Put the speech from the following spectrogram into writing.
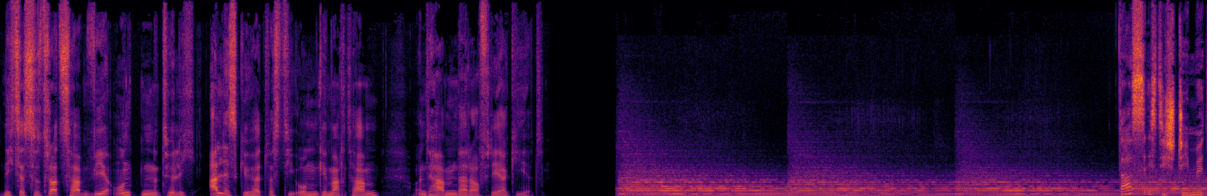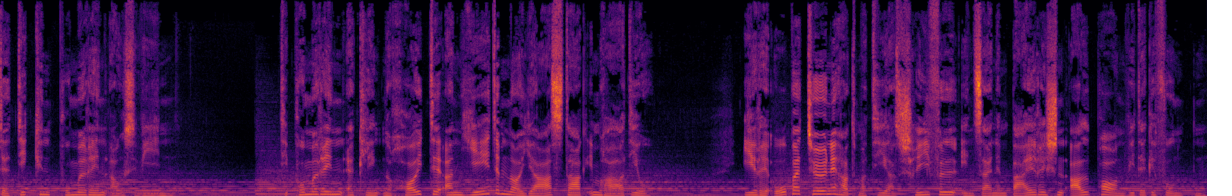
Nichtsdestotrotz haben wir unten natürlich alles gehört, was die oben gemacht haben und haben darauf reagiert. Das ist die Stimme der dicken Pummerin aus Wien. Die Pummerin erklingt noch heute an jedem Neujahrstag im Radio. Ihre Obertöne hat Matthias Schriefel in seinem bayerischen Alphorn wiedergefunden.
